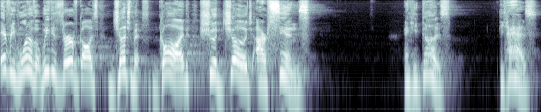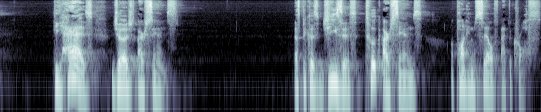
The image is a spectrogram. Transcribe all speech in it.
every one of us, we deserve God's judgment. God should judge our sins. And He does. He has. He has judged our sins. That's because Jesus took our sins upon himself at the cross.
